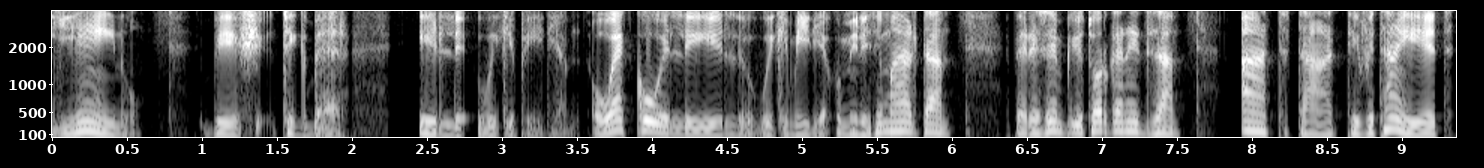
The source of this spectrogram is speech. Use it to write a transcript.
jgħinu biex tikber il-Wikipedia. U ekku illi il-Wikimedia Community Malta, per eżempju, torganizza għat ta' attivitajiet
